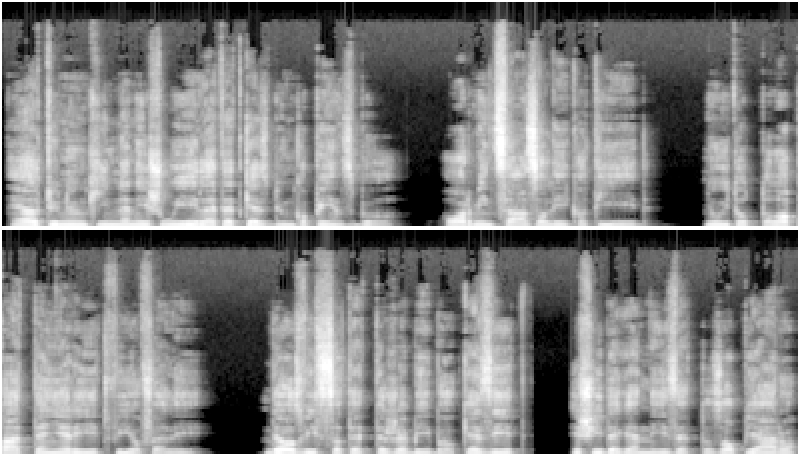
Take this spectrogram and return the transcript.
Eltűnünk innen, és új életet kezdünk a pénzből. Harminc százalék a tiéd. Nyújtotta lapát tenyerét fia felé. De az visszatette zsebébe a kezét, és idegen nézett az apjára,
